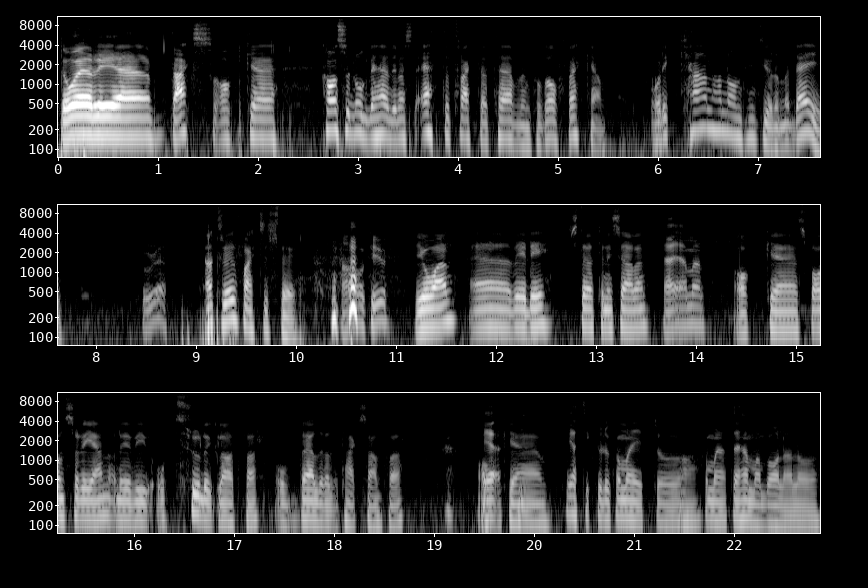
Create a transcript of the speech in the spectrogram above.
då är det eh, dags och eh, konstigt nog det här är den mest eftertraktade tävlingen på Golfveckan. Och det kan ha någonting att göra med dig. Tror du det? Jag tror faktiskt det. Ja, vad kul. Johan, eh, VD, Stöten i Sälen Jajamän. och eh, sponsor igen och det är vi otroligt glada för och väldigt, väldigt tacksam för. Och, Ja. eh, Jättekul att komma hit och Ja. komma till hemmabanan och,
